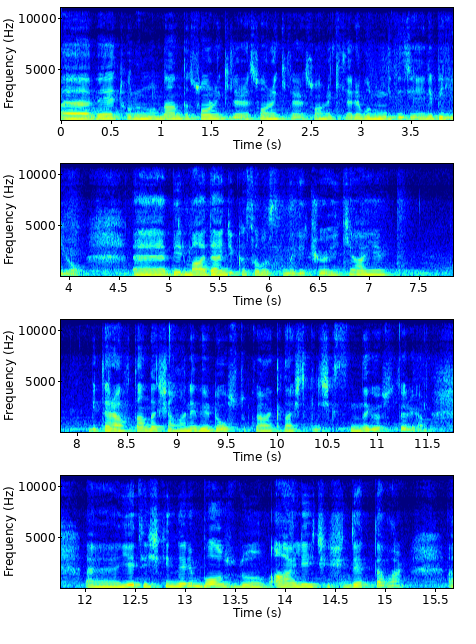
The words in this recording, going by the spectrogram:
Eee, ve torunundan da sonrakilere, sonrakilere, sonrakilere bunun gideceğini biliyor. Eee, bir madenci kasabasında geçiyor hikaye. Bir taraftan da şahane bir dostluk ve arkadaşlık ilişkisini de gösteriyor. Ee, yetişkinlerin bozduğu aile içi şiddet de var. Ee,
